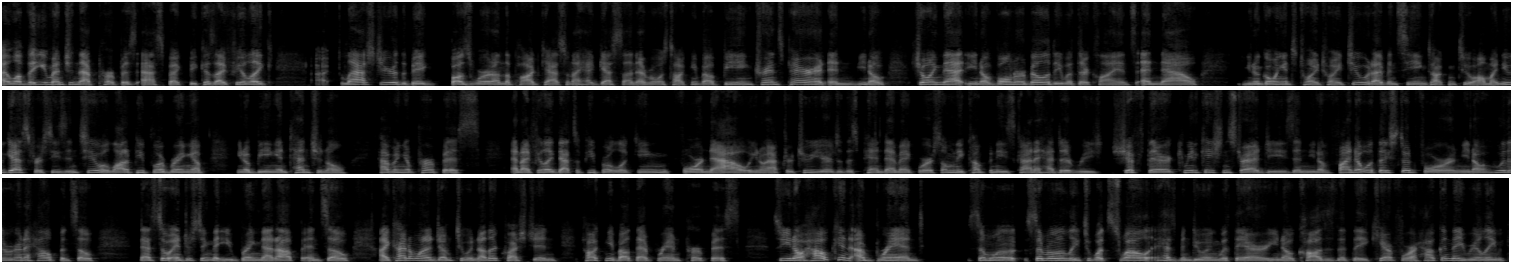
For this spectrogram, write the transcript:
i love that you mentioned that purpose aspect because i feel like uh, last year the big buzzword on the podcast when i had guests on everyone was talking about being transparent and you know showing that you know vulnerability with their clients and now you know, going into 2022, what I've been seeing talking to all my new guests for season two, a lot of people are bringing up, you know, being intentional, having a purpose. And I feel like that's what people are looking for now, you know, after two years of this pandemic where so many companies kind of had to reshift their communication strategies and, you know, find out what they stood for and, you know, who they were going to help. And so that's so interesting that you bring that up. And so I kind of want to jump to another question talking about that brand purpose. So, you know, how can a brand similar similarly to what swell has been doing with their you know causes that they care for how can they really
